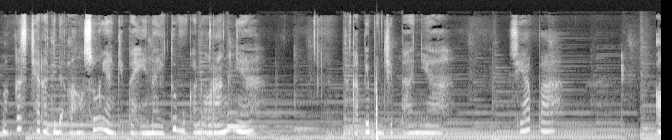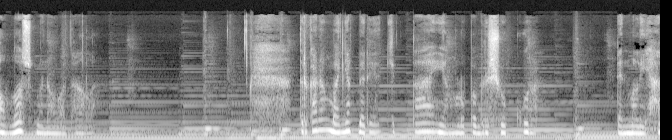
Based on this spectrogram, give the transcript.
Maka secara tidak langsung yang kita hina itu bukan orangnya, tetapi penciptanya. Siapa? Allah Subhanahu wa taala. Terkadang banyak dari kita yang lupa bersyukur dan melihat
